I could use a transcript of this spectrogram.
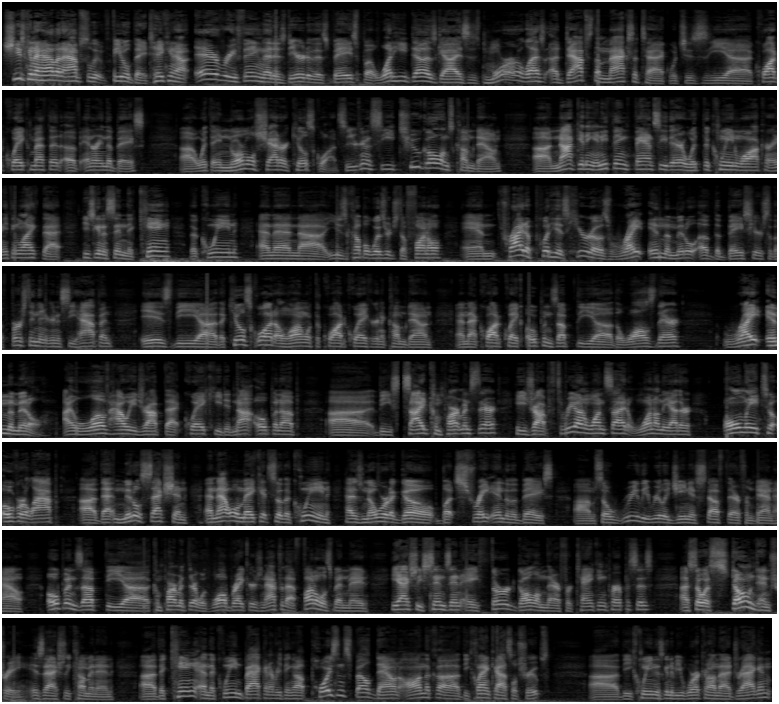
She's going to have an absolute field day, taking out everything that is dear to this base. But what he does, guys, is more or less adapts the max attack, which is the uh, quad quake method of entering the base, uh, with a normal shatter kill squad. So you're going to see two golems come down. Uh, not getting anything fancy there with the queen walk or anything like that. He's going to send the king, the queen, and then uh, use a couple wizards to funnel and try to put his heroes right in the middle of the base here. So the first thing that you're going to see happen is the uh, the kill squad along with the quad quake are going to come down, and that quad quake opens up the uh, the walls there, right in the middle. I love how he dropped that quake. He did not open up uh, the side compartments there. He dropped three on one side, one on the other, only to overlap uh, that middle section, and that will make it so the queen has nowhere to go but straight into the base. Um, so really, really genius stuff there from Dan Howe. Opens up the uh, compartment there with wall breakers, and after that funnel has been made, he actually sends in a third golem there for tanking purposes. Uh, so a stoned entry is actually coming in. Uh, the king and the queen back and everything up. Poison spell down on the uh, the clan castle troops. Uh, the queen is going to be working on that dragon.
